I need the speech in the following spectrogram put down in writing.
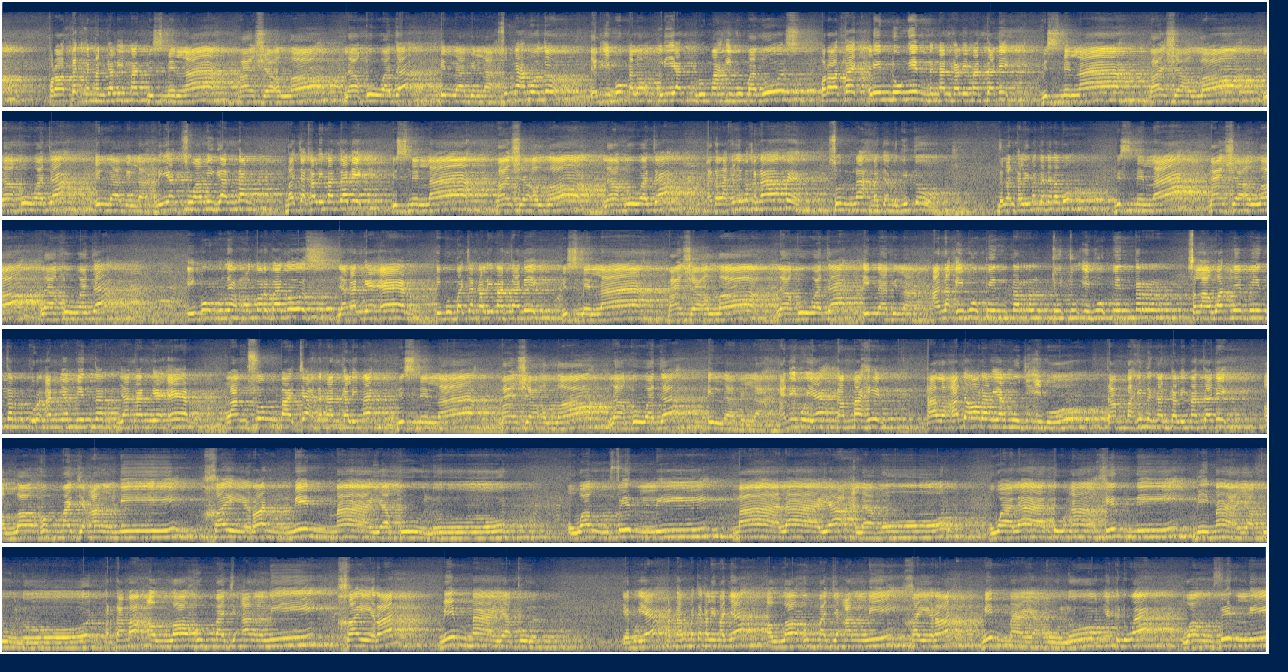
Protek dengan kalimat Bismillah Masya Allah La quwata illa billah. Sunnah bu tu Jadi ibu kalau lihat rumah ibu bagus Protek lindungin dengan kalimat tadi Bismillah Masya Allah La quwata illa billah. Lihat suami ganteng Baca kalimat tadi Bismillah Masya Allah La quwata Kata lakinya lo kenapa? Sunnah baca begitu dengan kalimat tadi apa Bu? Bismillah, Masya Allah, la quwata Ibu punya motor bagus, jangan GR. Ibu baca kalimat tadi, Bismillah, Masya Allah, la quwata illa billah. Anak ibu pinter, cucu ibu pinter, selawatnya pinter, Qurannya pinter, jangan GR. Langsung baca dengan kalimat Bismillah, Masya Allah, la quwata illa billah. Tadi ibu ya, tambahin kalau ada orang yang muji ibu, tambahin dengan kalimat tadi, Allahumma ja'alni khairan mimma yaqulun waghfir li ma la ya'lamun wa la tu'akhidni bima yaqulun. Pertama, Allahumma ja'alni khairan mimma yaqulun Ya Bu ya, pertama baca kalimatnya Allahumma ja'alni khairan mimma yaqulun. Yang kedua, waghfirli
